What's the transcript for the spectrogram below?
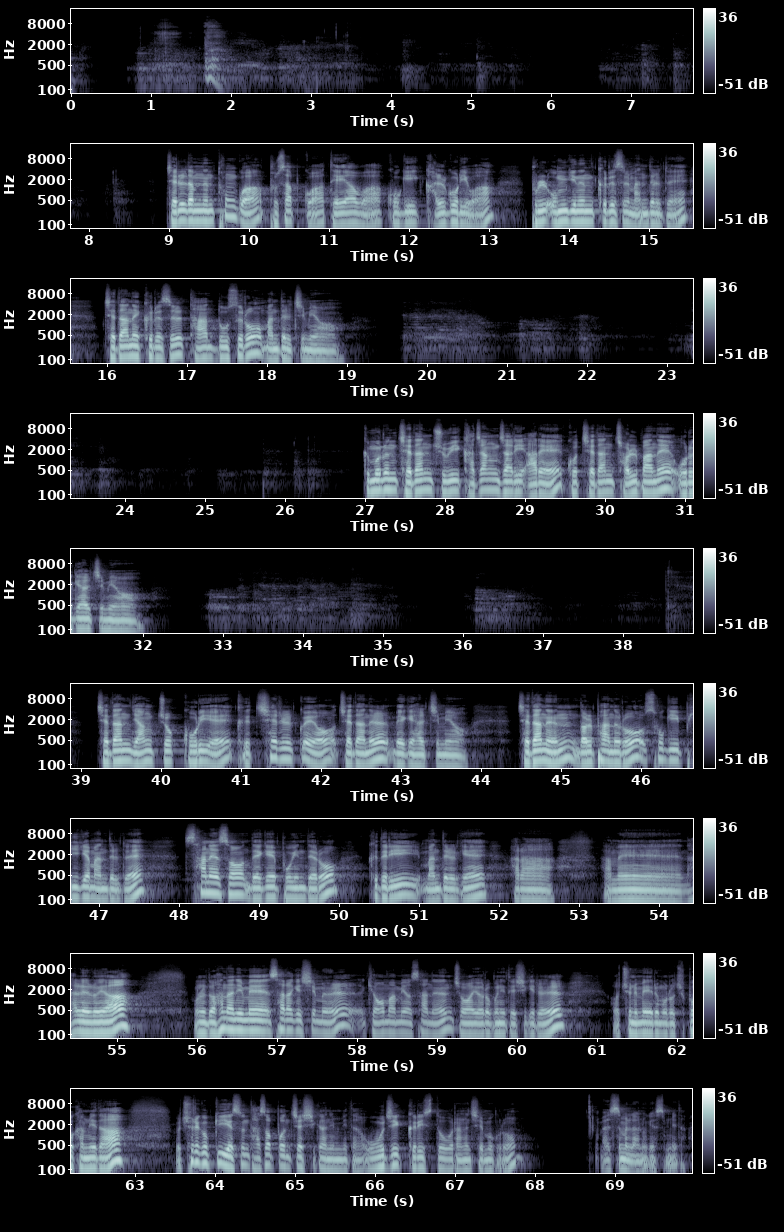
재를 담는 통과 부삽과 대야와 고기 갈고리와 불 옮기는 그릇을 만들되 제단의 그릇을 다 노스로 만들지며. 그물은 제단 주위 가장자리 아래 곧 제단 절반에 오르게 할지며 제단 양쪽 고리에 그 채를 꿰어 제단을 매게 할지며 제단은 널판으로 속이 비게 만들되 산에서 내게 보인 대로 그들이 만들게 하라. 아멘. 할렐루야. 오늘도 하나님의 살아계심을 경험하며 사는 저와 여러분이 되시기를 어, 주님의 이름으로 축복합니다. 출애굽기 65번째 시간입니다. 오직 그리스도라는 제목으로 말씀을 나누겠습니다.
